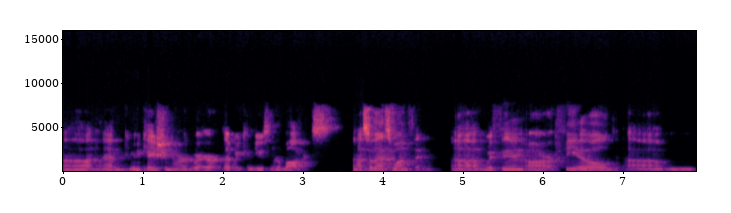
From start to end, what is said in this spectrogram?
uh, and communication hardware that we can use in robotics. Uh, so that's one thing. Uh, within our field, um,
